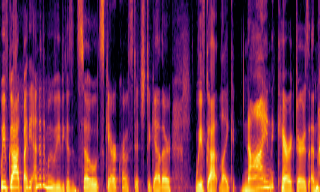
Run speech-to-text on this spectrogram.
we've got by the end of the movie because it's so scarecrow stitched together we've got like nine characters and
